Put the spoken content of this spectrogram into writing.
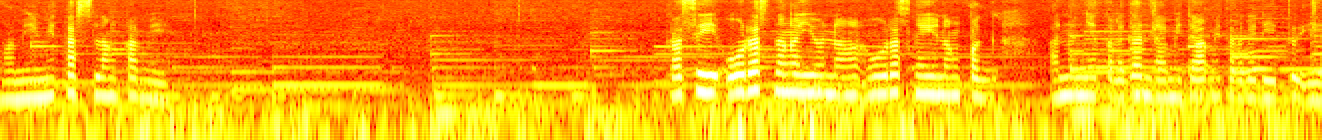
Mamimitas lang kami. Kasi oras na ngayon, na oras ngayon ng pag ano niya talaga, dami-dami talaga dito eh.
